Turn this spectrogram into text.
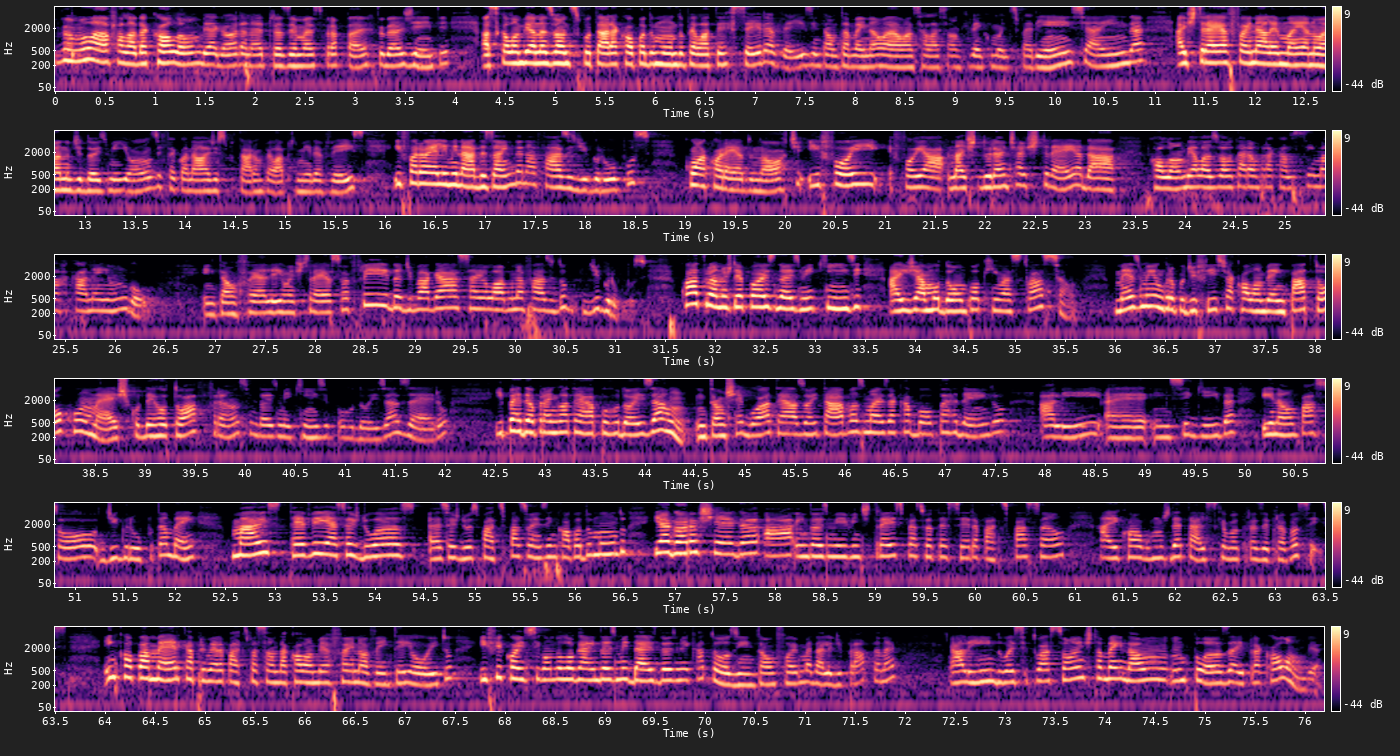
Vamos lá, falar da Colômbia agora, né? Trazer mais para perto da gente. As colombianas vão disputar a Copa do Mundo pela terceira vez, então também não é uma seleção que vem com muita experiência ainda. A estreia foi na Alemanha no ano de 2011, foi quando elas disputaram pela primeira vez e foram eliminadas ainda na fase de grupos com a Coreia do Norte e foi foi a, na, durante a estreia da Colômbia elas voltaram para casa sem marcar nenhum gol. Então foi ali uma estreia sofrida, devagar, saiu logo na fase do, de grupos. Quatro anos depois, em 2015, aí já mudou um pouquinho a situação. Mesmo em um grupo difícil, a Colômbia empatou com o México, derrotou a França em 2015 por 2 a 0 e perdeu para a Inglaterra por 2 a 1. Então chegou até as oitavas, mas acabou perdendo ali é, em seguida e não passou de grupo também, mas teve essas duas essas duas participações em Copa do Mundo e agora chega a, em 2023 para sua terceira participação, aí com alguns detalhes que eu vou trazer para vocês. Em Copa América, a primeira participação da Colômbia foi em 98 e ficou em segundo lugar em 2010 e 2014, então foi medalha de prata, né? Ali em duas situações também dá um, um plus aí para a Colômbia.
